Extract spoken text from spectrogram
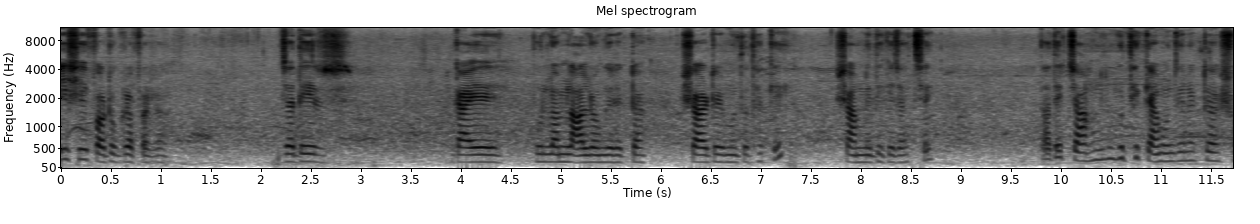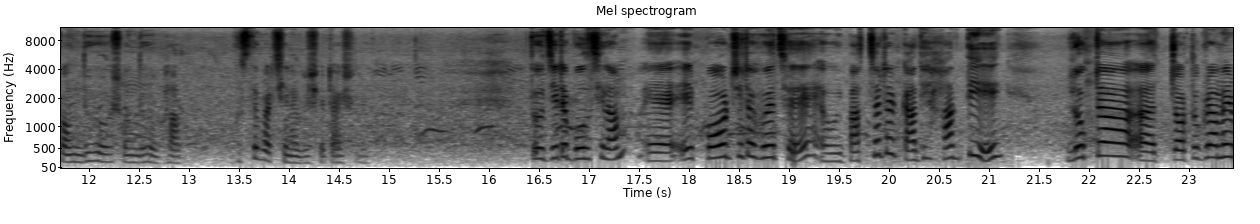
এই সেই ফটোগ্রাফাররা, যাদের গায়ে বললাম লাল রঙের একটা শার্টের মতো থাকে সামনের দিকে যাচ্ছে, তাদের চাহনির মধ্যে কেমন যেন একটা সন্দেহ সন্দেহ ভাব। বুঝতে পারছি না বিষয়টা আসলে। তো যেটা বলছিলাম এরপর যেটা হয়েছে, ওই বাচ্চাটার কাঁধে হাত দিয়ে লোকটা চট্টগ্রামের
